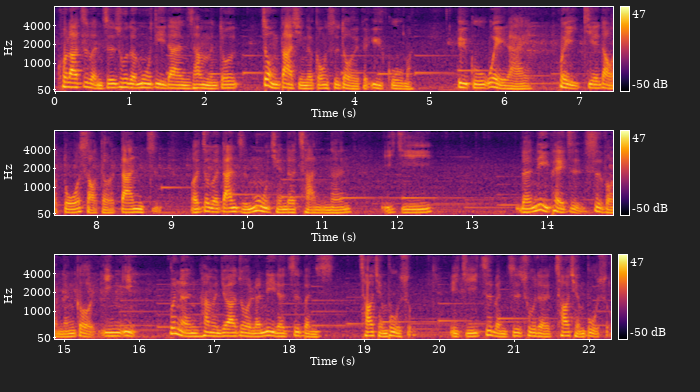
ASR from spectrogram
扩大资本支出的目的当然是他们都这种大型的公司都有一个预估嘛，预估未来会接到多少的单子，而这个单子目前的产能以及人力配置是否能够应应，不能他们就要做人力的资本超前部署，以及资本支出的超前部署，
